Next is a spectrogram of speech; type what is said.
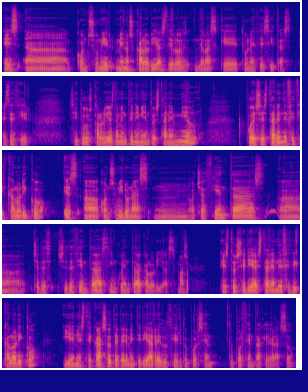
es ah, consumir menos calorías de, los, de, las que tú necesitas. Es decir, si tus calorías de mantenimiento están en 1000, pues estar en déficit calórico es ah, consumir unas 800, mm, 750 ah, calorías. Más. Esto sería estar en déficit calórico y en este caso te permitiría reducir tu, porcentaje graso.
